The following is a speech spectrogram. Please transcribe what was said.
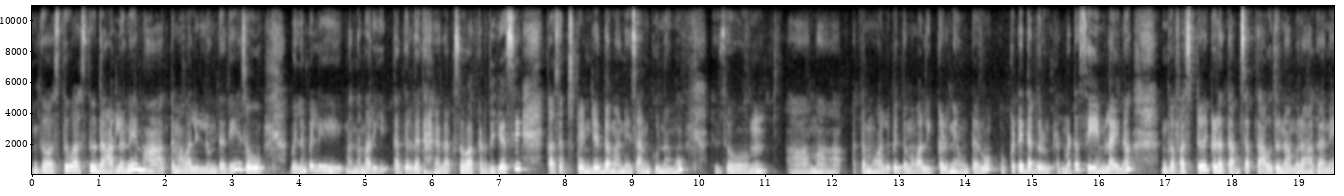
ఇంకా వస్తూ వస్తూ దారిలోనే మా అత్తమ్మ వాళ్ళ ఇల్లు ఉంటుంది. సో వెల్లంపల్లి మందమారి దగ్గర దగ్గర కదా సో అక్కడ దిగేసి కాసేపు స్పెండ్ చేద్దాం అనేసి అనుకున్నాము. సో మా అత్తమ్మ వాళ్ళు పెద్దమ్మ వాళ్ళు ఇక్కడనే ఉంటారు. ఒకటే దగ్గర ఉంటారు అనమాట సేమ్ లైన్. ఇంకా ఫస్ట్ ఇక్కడ థమ్స్అప్ తాగుతున్నాము రాగానే.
